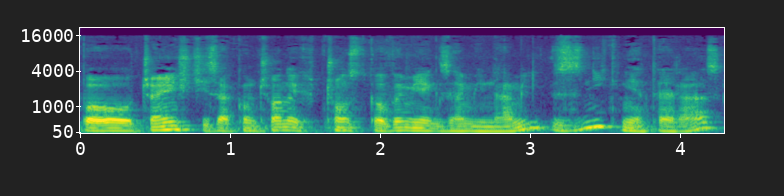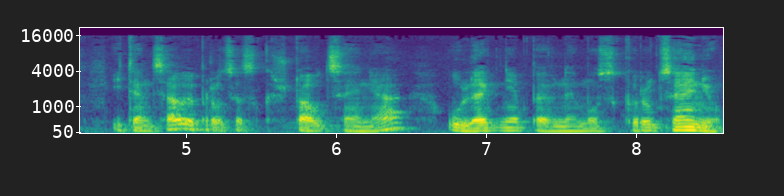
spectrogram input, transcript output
po części zakończonych cząstkowymi egzaminami, zniknie teraz i ten cały proces kształcenia ulegnie pewnemu skróceniu.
